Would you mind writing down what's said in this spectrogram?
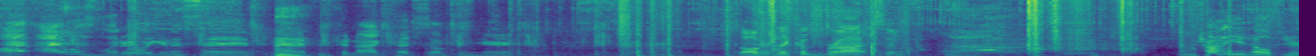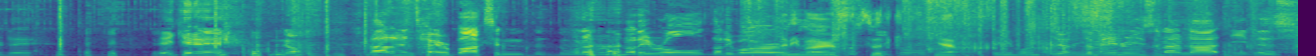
I, I was literally going to say, if we could not catch something here. It's all because I cooked brats. and I'm trying to eat healthier today. AKA, no, not an entire box and whatever, nutty roll, nutty bars. Nutty bars. Swiss Swiss- Yep. save one Yeah, the main reason I'm not eating as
